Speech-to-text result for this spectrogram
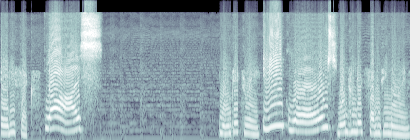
86 plus 93 equals 179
